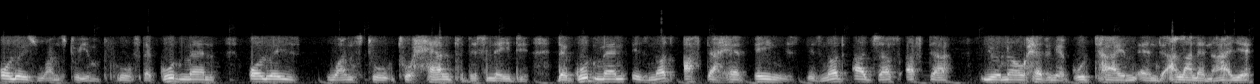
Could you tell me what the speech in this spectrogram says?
always wants to improve. The good man always wants to to help this lady. The good man is not after her things is not just after you know having a good time and alale naye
